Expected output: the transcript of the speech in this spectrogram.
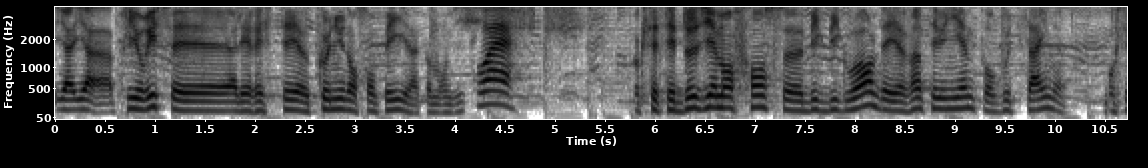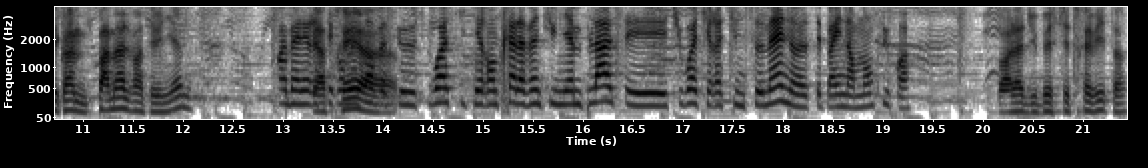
y a- y a- a priori, c'est, elle est restée euh, connue dans son pays, là, comme on dit. Ouais. Donc c'était deuxième en France, Big Big World, et 21e pour Good Sign. Donc c'est quand même pas mal, 21e. Ouais, mais elle est restée après, combien de temps euh, Parce que tu vois, si t'es rentré à la 21e place et tu vois, tu restes une semaine, euh, c'est pas énorme non plus quoi. Voilà, du baisser très vite. hein.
